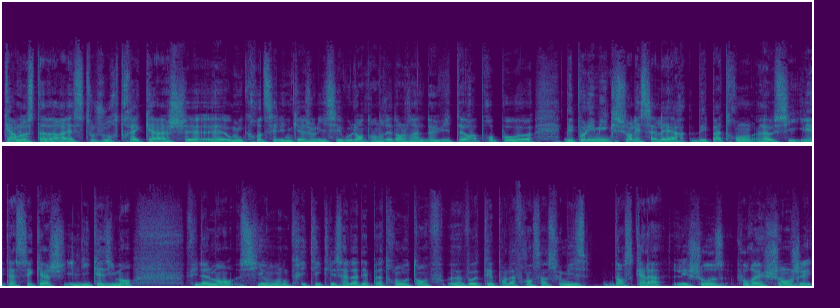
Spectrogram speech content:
Carlos Tavares, toujours très cash, euh, au micro de Céline Cajoulis, et vous l'entendrez dans le journal de 8 heures à propos euh, des polémiques sur les salaires des patrons. Là aussi, il est assez cash. Il dit quasiment, finalement, si on critique les salaires des patrons, autant euh, voter pour la France insoumise. Dans ce cas-là, les choses pourraient changer.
